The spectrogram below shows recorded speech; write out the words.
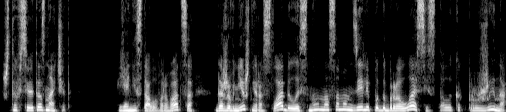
Что все это значит? Я не стала вырываться, даже внешне расслабилась, но на самом деле подобралась и стала как пружина.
